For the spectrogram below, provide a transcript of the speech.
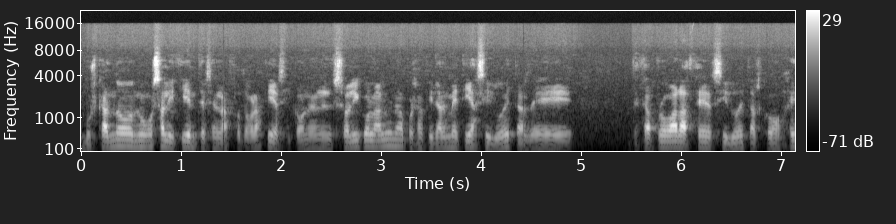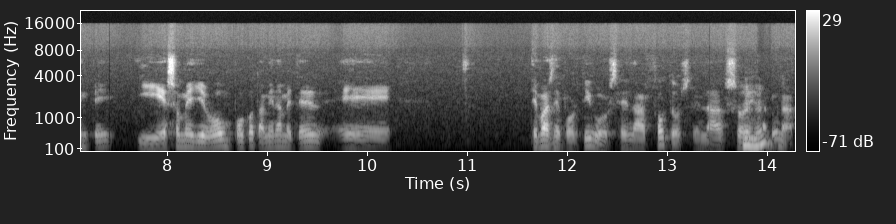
buscando nuevos alicientes en las fotografías y con el sol y con la luna, pues al final metía siluetas, de, empecé a probar a hacer siluetas con gente y eso me llevó un poco también a meter eh, temas deportivos en las fotos, en la sol y la luna.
